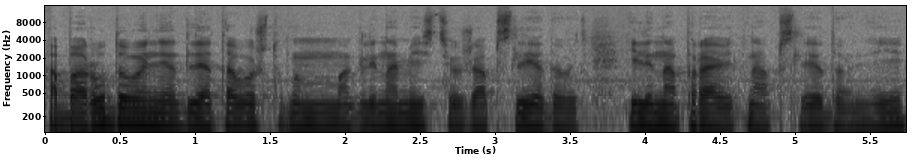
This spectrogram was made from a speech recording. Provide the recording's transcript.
оборудования для того, чтобы мы могли на месте уже обследовать или направить на обследование. И,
